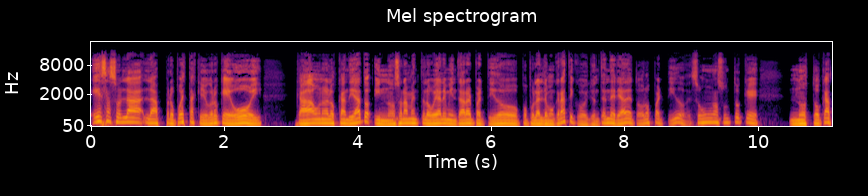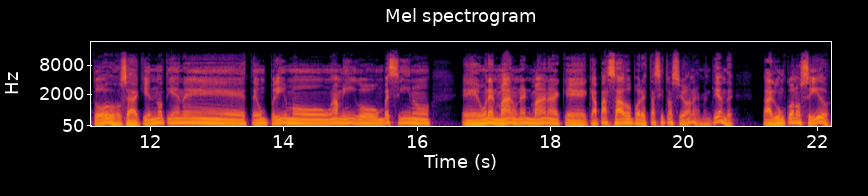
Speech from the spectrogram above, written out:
esas son la- las propuestas que yo creo que hoy cada uno de los candidatos, y no solamente lo voy a limitar al Partido Popular Democrático, yo entendería de todos los partidos. Eso es un asunto que nos toca a todos. O sea, ¿quién no tiene este, un primo, un amigo, un vecino, eh, un hermano, una hermana que, que ha pasado por estas situaciones? ¿Me entiendes? Algún conocido.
